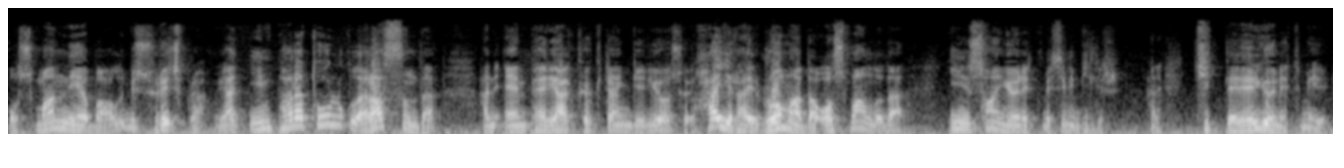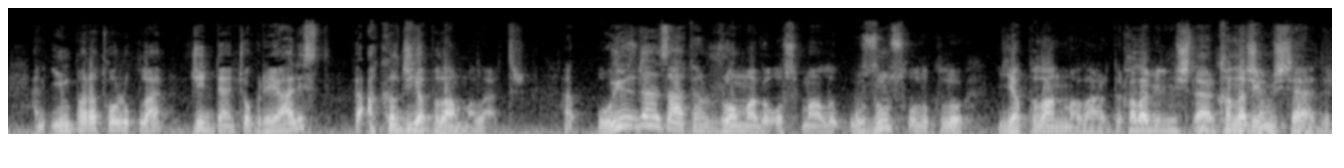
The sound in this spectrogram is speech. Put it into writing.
Osmanlı'ya bağlı bir süreç bırakmış. Yani imparatorluklar aslında hani emperyal kökten geliyor. Hayır hayır Roma'da, Osmanlı'da insan yönetmesini bilir. Hani kitleleri yönetmeyi. Hani imparatorluklar cidden çok realist ve akılcı yapılanmalardır. O yüzden zaten Roma ve Osmanlı uzun soluklu yapılanmalardır Kalabilmişlerdir. kalabilmişlerdir.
